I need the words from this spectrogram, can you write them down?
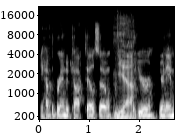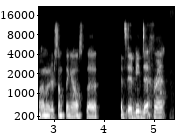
you have the branded cocktail. So yeah. put your your name on it or something else but it's it'd be different.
